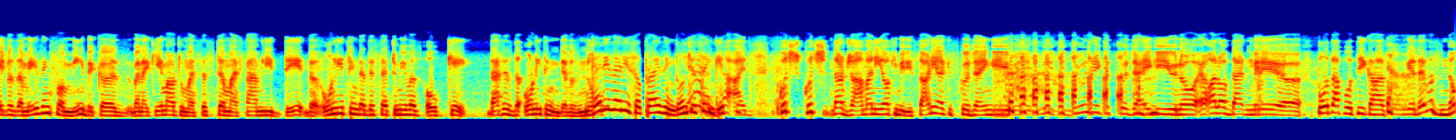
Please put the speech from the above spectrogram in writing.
it was amazing for me because when I came out to my sister, my family, they the only thing that they said to me was okay That is the only thing. There was no. Very, very surprising, don't you Yeah, think? yeah, It's- I, कुछ कुछ ना ड्रामा नहीं हो कि मेरी साड़ियाँ किसको जाएंगी ज्वेलरी किसको जाएगी you know all of that मेरे uh, पोता पोती कहाँ से होंगे there was no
